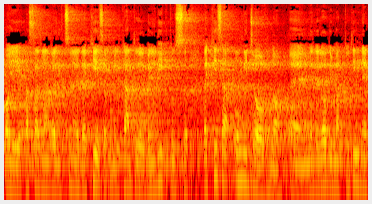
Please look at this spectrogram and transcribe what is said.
poi è passato nella tradizione della Chiesa come il canto del Benedictus, la Chiesa ogni giorno eh, nelle lodi mattutine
